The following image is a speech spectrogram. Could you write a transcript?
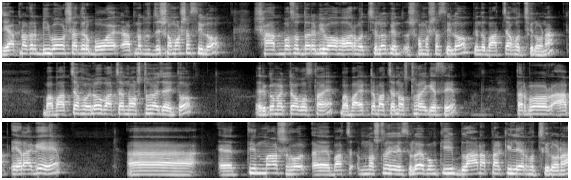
যে আপনাদের বিবাহ সাদের বয় আপনাদের যে সমস্যা ছিল, সাত বছর ধরে বিবাহ হওয়ার হচ্ছিল, কিন্তু সমস্যা ছিল, কিন্তু বাচ্চা হচ্ছিল না। বা বাচ্চা হলেও বাচ্চা নষ্ট হয়ে যাইতো, এরকম একটা অবস্থায়, বা একটা বাচ্চা নষ্ট হয়ে গেছে। তারপর এর আগে তিন মাস বাচ্চা নষ্ট হয়ে গেছিল এবং কি ব্লাড আপনার ক্লিয়ার হচ্ছিল না।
